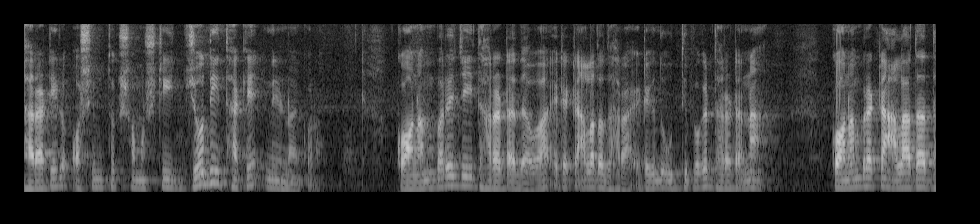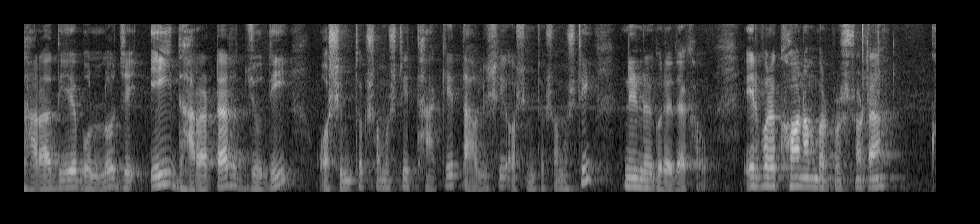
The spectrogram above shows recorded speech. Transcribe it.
ধারাটির অসীমতক সমষ্টি যদি থাকে নির্ণয় করো। ক নম্বরে যেই ধারাটা দেওয়া, এটা একটা আলাদা ধারা, এটা কিন্তু উদ্দীপকের ধারাটা না। ক নম্বর একটা আলাদা ধারা দিয়ে বলল যে এই ধারাটার যদি অসীমতক সমষ্টি থাকে, তাহলে সেই অসীমতক সমষ্টি নির্ণয় করে দেখাও। এরপরে খ নম্বর প্রশ্নটা। খ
